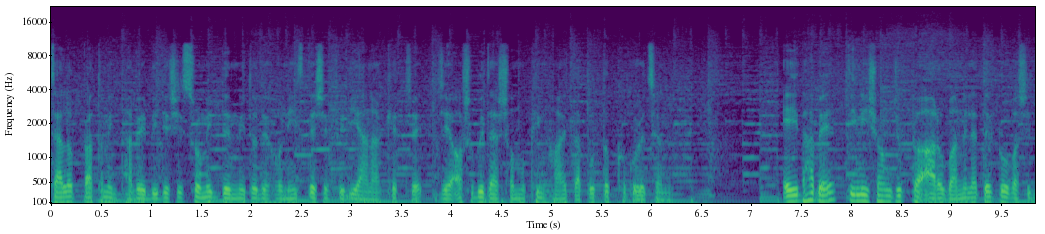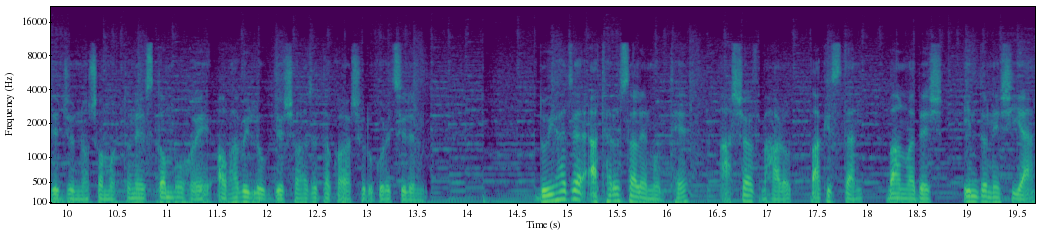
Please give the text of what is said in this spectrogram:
চালক প্রাথমিকভাবে বিদেশি শ্রমিকদের মৃতদেহ নিজ দেশে ফিরিয়ে আনার ক্ষেত্রে যে অসুবিধার সম্মুখীন হয় তা প্রত্যক্ষ করেছেন। এইভাবে তিনি সংযুক্ত আরব আমিরাতের প্রবাসীদের জন্য সমর্থনের স্তম্ভ হয়ে অভাবী লোকদের সহায়তা করা শুরু করেছিলেন। দুই হাজার আঠারো সালের মধ্যে আশরাফ ভারত, পাকিস্তান, বাংলাদেশ, ইন্দোনেশিয়া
